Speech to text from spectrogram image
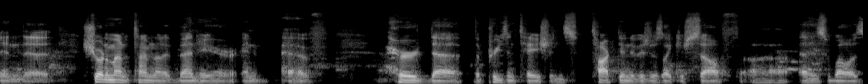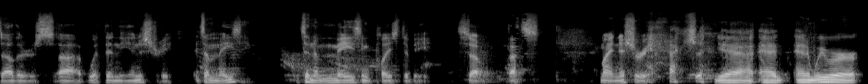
in the short amount of time that I've been here and have heard the, the presentations, talked to individuals like yourself, uh, as well as others uh, within the industry. It's amazing. It's an amazing place to be. So that's my initial reaction. Yeah, and and we were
